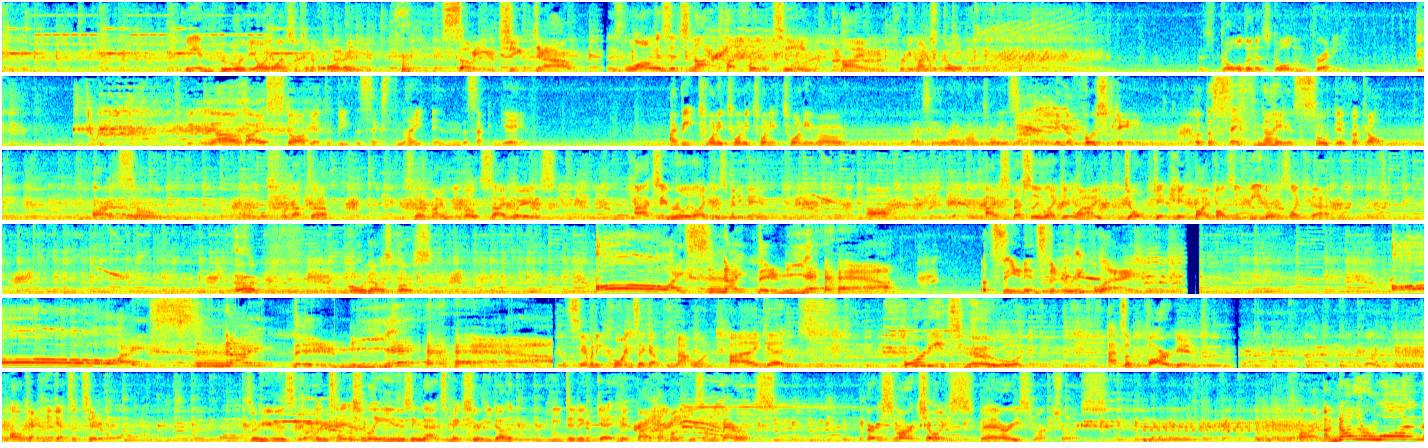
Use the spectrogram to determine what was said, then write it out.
Me and Boo are the only ones who can afford it. Some of you cheaped out. As long as it's not cut from the team, I'm pretty much golden. As golden as Golden Freddy. Speaking of, I still have yet to beat the sixth night in the second game. I beat 2020-2020 mode. Did I say the right amount of 20s? In the first game. But the sixth night is so difficult. Alright, so almost forgot to turn my Wiimote sideways. I actually really like this minigame. Um, I especially like it when I don't get hit by buzzy beetles like that. Ooh, that was close. Oh, I sniped him! Yeah! Let's see an instant replay. Let's see how many coins I got from that one. I get 42. That's a bargain. Hmm. Okay, he gets a two. So he was intentionally using that to make sure he doesn't he didn't get hit by the monkeys on the barrels. Very smart choice. Very smart choice. All right, another one.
